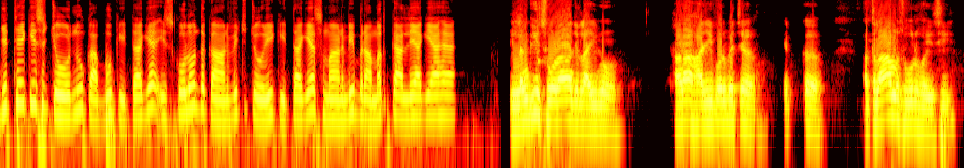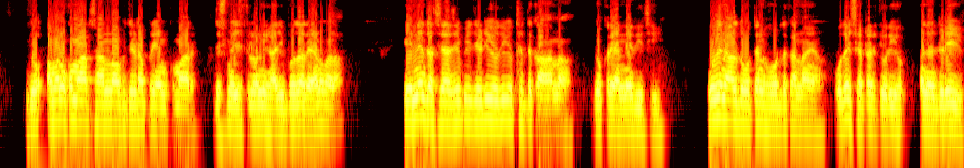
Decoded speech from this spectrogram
ਜਿੱਥੇ ਕਿ ਇਸ ਚੋਰ ਨੂੰ ਕਾਬੂ ਕੀਤਾ ਗਿਆ, ਇਸ ਕੋਲੋਂ ਦੁਕਾਨ ਵਿੱਚ ਚੋਰੀ ਕੀਤਾ ਗਿਆ ਸਮਾਨ ਵੀ ਬਰਾਮਦ ਕਰ ਲਿਆ ਗਿਆ ਹੈ। ਲੰਗੀ 16 ਜੁਲਾਈ ਨੂੰ ਥਾਣਾ ਹਾਜੀਪੁਰ ਵਿੱਚ ਇੱਕ ਇਤਲਾਹ ਮਸੂਲ ਹੋਈ ਸੀ, ਜੋ ਅਮਨ ਕੁਮਾਰ ਸਨ ਆਫ ਜਿਹੜਾ ਪ੍ਰੇਮ ਕੁਮਾਰ ਦਸ਼ਮੇਸ਼ ਕਲੋਨੀ ਹਾਜੀਪੁਰ ਦਾ ਰਹਿਣ ਵਾਲਾ, ਇਹਨੇ ਦੱਸਿਆ ਸੀ ਵੀ ਜਿਹੜੀ ਉਹਦੀ ਉੱਥੇ ਦੁਕਾਨ ਆ, ਜੋ ਕਰਿਆਨੇ ਦੀ ਸੀ, ਉਹਦੇ ਨਾਲ ਦੋ ਤਿੰਨ ਹੋਰ ਦੁਕਾਨਾਂ ਆ, ਉਹਦੇ ਸ਼ਟਰ ਚੋਰੀ ਜਿਹੜੀ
